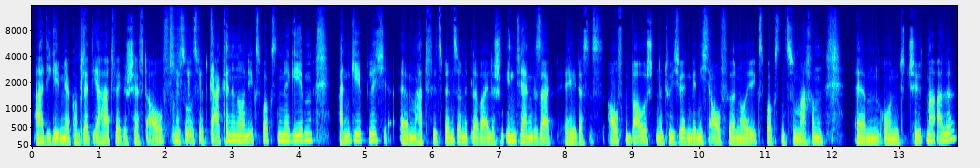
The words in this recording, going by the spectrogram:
ah, die geben ja komplett ihr Hardware-Geschäft auf und so, es wird gar keine neuen Xboxen mehr geben. Angeblich ähm, hat Phil Spencer mittlerweile schon intern gesagt, ey, das ist aufgebauscht. Natürlich werden wir nicht aufhören, neue Xboxen zu machen. Ähm, und chillt mal alle.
